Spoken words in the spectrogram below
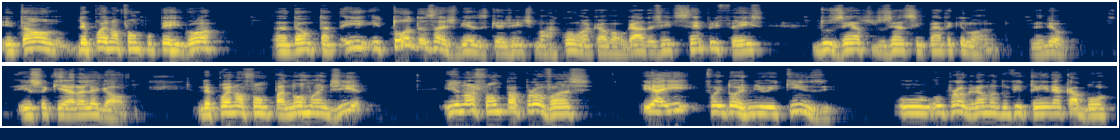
Então, depois nós fomos para o Perigó, andamos e, e todas as vezes que a gente marcou uma cavalgada, a gente sempre fez 200, 250 quilômetros, entendeu? Isso aqui era legal. Depois nós fomos para Normandia e nós fomos para Provence. E aí foi 2015, o, o programa do Vitrine acabou.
